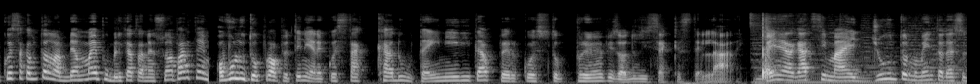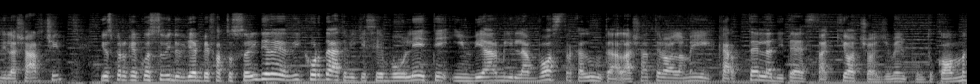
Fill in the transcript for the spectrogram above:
Questa caduta non l'abbiamo mai pubblicata da nessuna parte. Ho voluto proprio tenere questa caduta inedita per questo primo episodio di Secche Stellari. Bene ragazzi ma è giunto il momento adesso di lasciarci. Io spero che questo video vi abbia fatto sorridere. Ricordatevi che se volete inviarmi la vostra caduta lasciatelo alla mail cartella di testa chiocciolagmail.com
